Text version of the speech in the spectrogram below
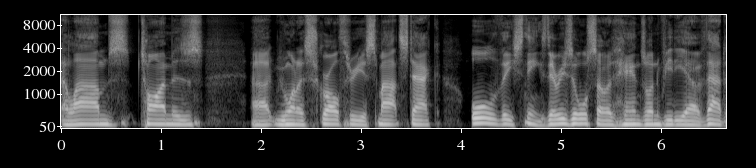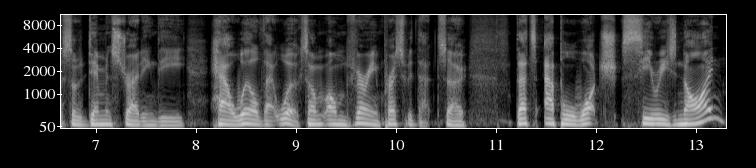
alarms, timers. Uh, you want to scroll through your smart stack all of these things. There is also a hands-on video of that, sort of demonstrating the how well that works. I'm, I'm very impressed with that. So that's Apple Watch Series 9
